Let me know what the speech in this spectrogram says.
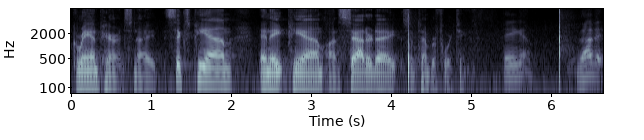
grandparents' night, 6 p.m. and 8 p.m. on Saturday, September 14th. There you go. Love it.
